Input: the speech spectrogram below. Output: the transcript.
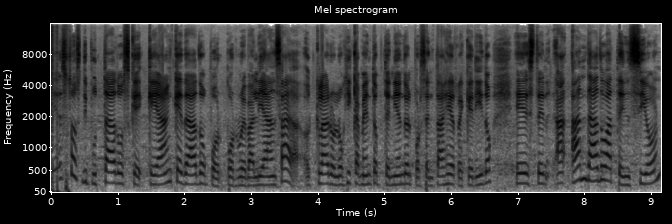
y estos diputados que, han quedado por, por Nueva Alianza, claro, lógicamente obteniendo el porcentaje requerido, este, han dado atención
